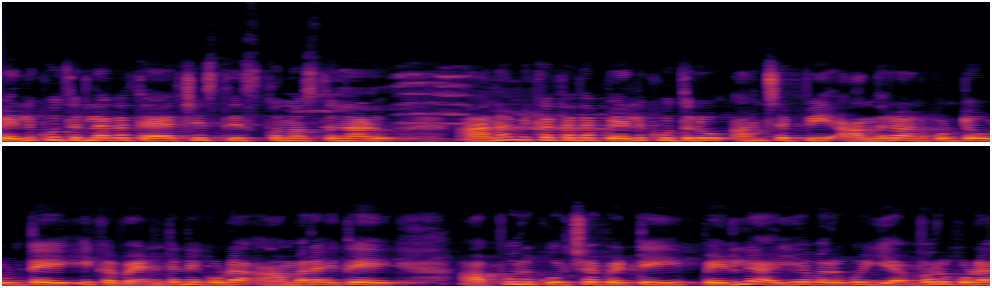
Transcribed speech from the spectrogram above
పెళ్ళి కూతురులాగా తయారు చేసి తీసుకొని వస్తున్నాడు? అనం అనామిక కదా పెళ్ళి కూతురు అని చెప్పి అందరూ అనుకుంటూ ఉంటే ఇక వెంటనే కూడా అమర్ అయితే అప్పును కూర్చోబెట్టి పెళ్ళి అయ్యే వరకు ఎవ్వరు కూడా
